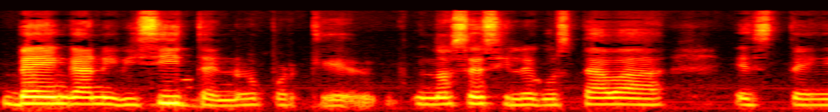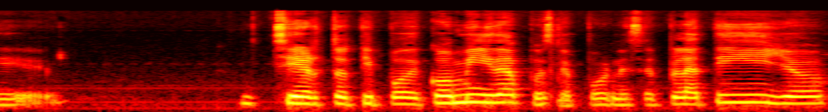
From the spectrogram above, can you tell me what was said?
vengan y visiten, ¿no? Porque no sé si le gustaba este cierto tipo de comida, pues le pones el platillo,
